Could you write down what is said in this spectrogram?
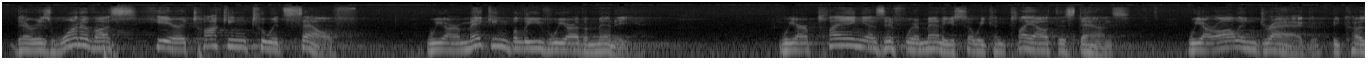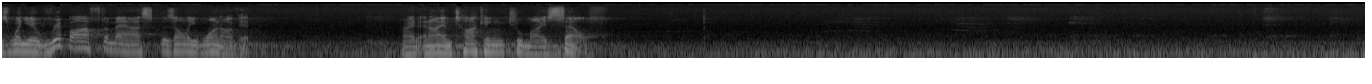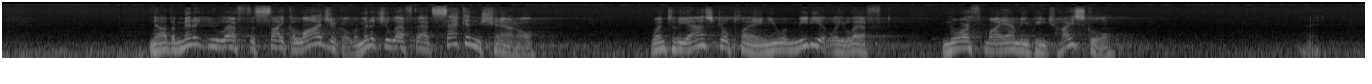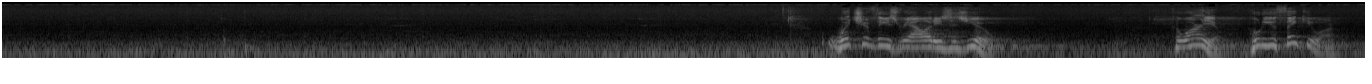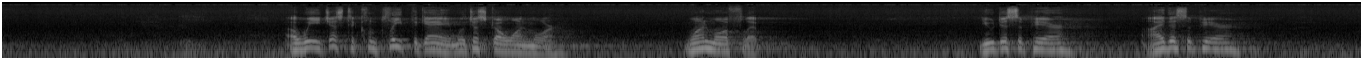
there is one of us here talking to itself we are making believe we are the many. We are playing as if we're many so we can play out this dance. We are all in drag because when you rip off the mask, there's only one of it. Right? And I am talking to myself. Now, the minute you left the psychological, the minute you left that second channel, went to the astral plane, you immediately left North Miami Beach High School. Which of these realities is you? Who are you? Who do you think you are? Are we, just to complete the game, we'll just go one more. One more flip. You disappear, I disappear,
